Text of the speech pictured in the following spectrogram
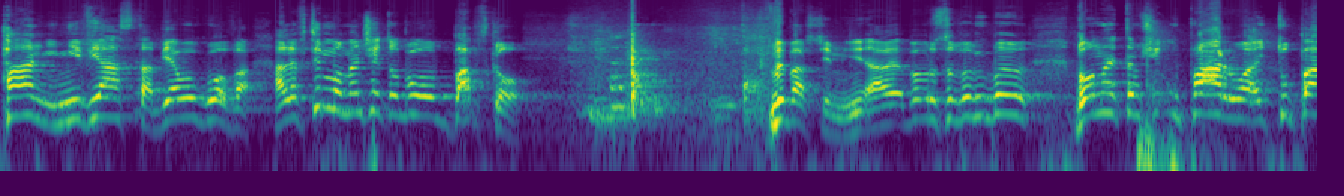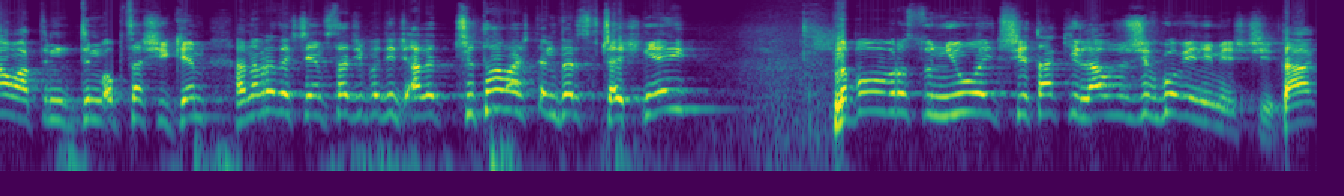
pani, niewiasta, białogłowa, ale w tym momencie to było babsko. Wybaczcie mi, ale po prostu, bo, bo ona tam się uparła i tupała tym, tym obcasikiem, a naprawdę chciałem wstać i powiedzieć, ale czytałaś ten wers wcześniej? No bo po prostu New Age się taki lał, że się w głowie nie mieści, tak?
